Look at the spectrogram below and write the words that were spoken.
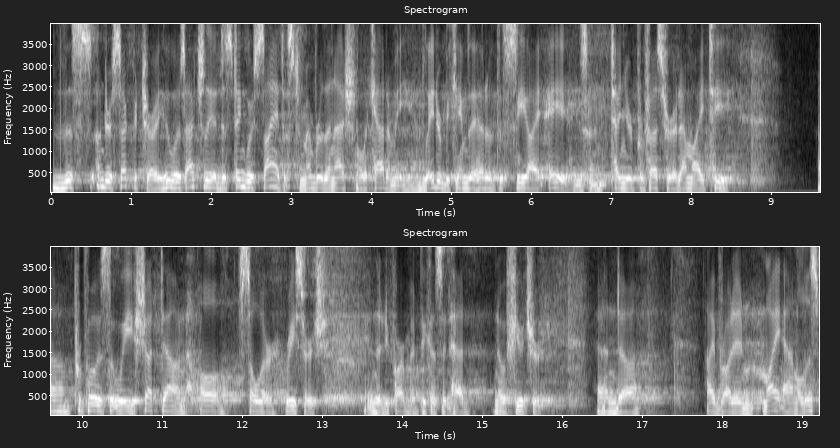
this undersecretary, who was actually a distinguished scientist, a member of the National Academy, and later became the head of the CIA, he's a tenured professor at MIT, um, proposed that we shut down all solar research in the department because it had no future. And uh, I brought in my analyst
